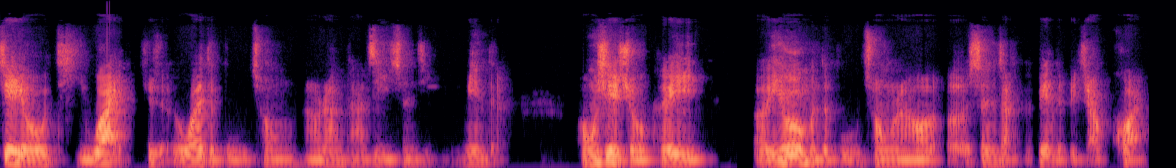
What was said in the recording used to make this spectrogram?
借由体外就是额外的补充，然后让他自己身体里面的红血球可以呃，因为我们的补充，然后呃生长的变得比较快。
